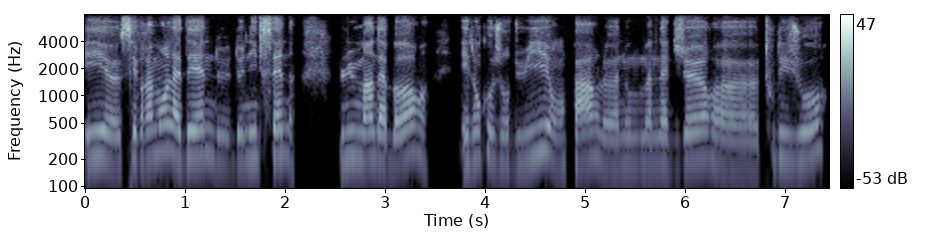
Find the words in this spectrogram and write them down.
et euh, c'est vraiment l'ADN de, Nielsen, l'humain d'abord. Et donc aujourd'hui, on parle à nos managers euh, tous les jours.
